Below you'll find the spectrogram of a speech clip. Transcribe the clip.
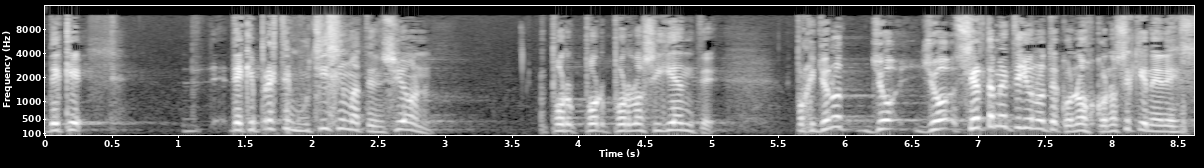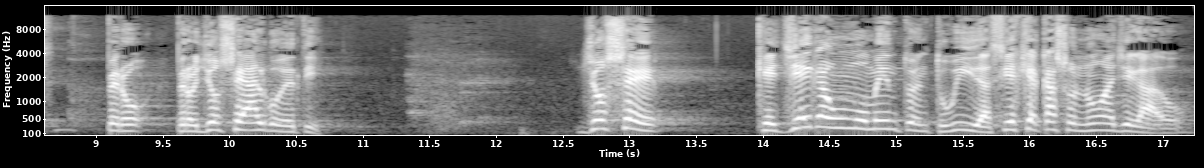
de que de que prestes muchísima atención por, por, lo siguiente. Porque yo no, yo, yo, ciertamente yo no te conozco, no sé quién eres, pero, pero yo sé algo de ti. Yo sé que llega un momento en tu vida, si es que acaso no ha llegado,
